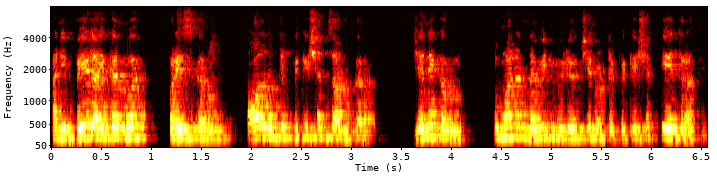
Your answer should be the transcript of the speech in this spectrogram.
आणि बेल आयकनवर प्रेस करून ऑल नोटिफिकेशन चालू करा. जेणेकरून तुम्हाला नवीन व्हिडिओचे नोटिफिकेशन येत राहतील.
